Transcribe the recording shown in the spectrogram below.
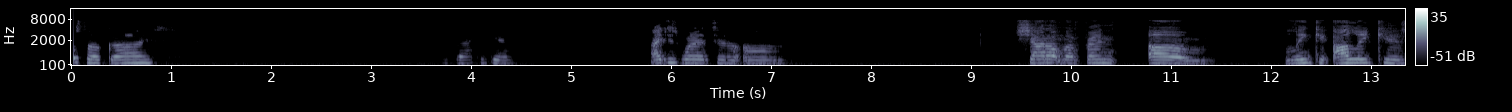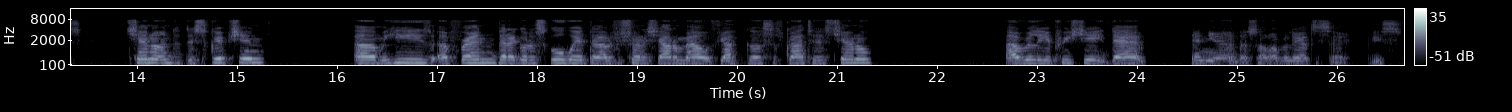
What's up, guys? i back again. I just wanted to um shout out my friend. Um, link I'll link his channel in the description. Um, he's a friend that I go to school with, and I was just trying to shout him out. If y'all could go subscribe to his channel, I really appreciate that. And yeah, that's all I really have to say. Peace.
